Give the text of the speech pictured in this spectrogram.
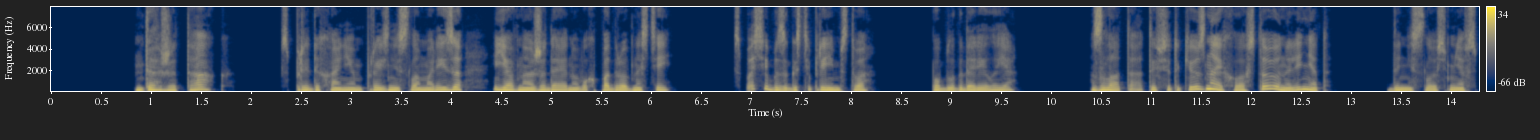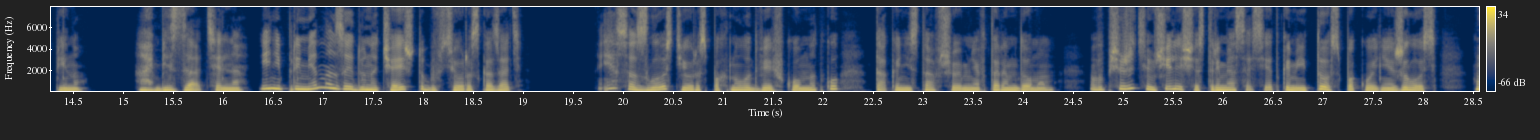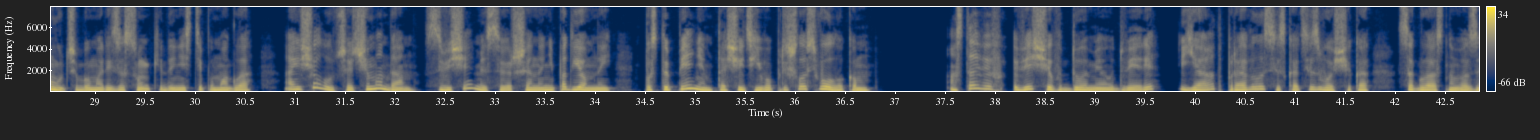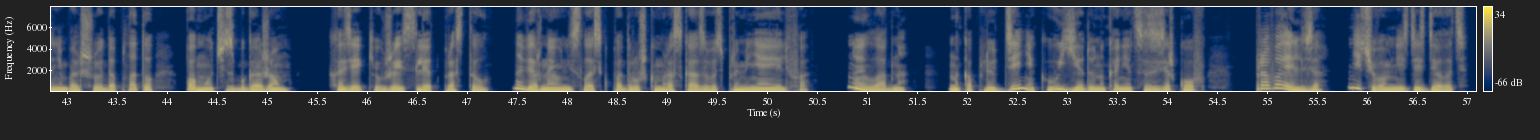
«Даже так?» — с придыханием произнесла Мариза, явно ожидая новых подробностей. «Спасибо за гостеприимство», — поблагодарила я. «Злата, а ты все-таки узнай, холостой он или нет?» Донеслось мне в спину. «Обязательно. И непременно зайду на чай, чтобы все рассказать». Я со злостью распахнула дверь в комнатку, так и не ставшую мне вторым домом. В общежитии училища с тремя соседками и то спокойнее жилось. Лучше бы Мариза сумки донести помогла. А еще лучше чемодан с вещами совершенно неподъемный. По ступеням тащить его пришлось волоком. Оставив вещи в доме у двери, я отправилась искать извозчика, согласного за небольшую доплату помочь с багажом. Хозяйке уже и след простыл. Наверное, унеслась к подружкам рассказывать про меня эльфа. Ну и ладно. Накоплю денег и уеду, наконец, из озерков. Права Эльза. Нечего мне здесь делать.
